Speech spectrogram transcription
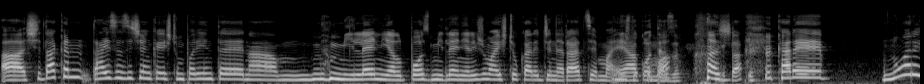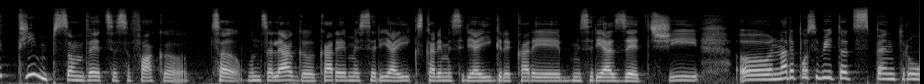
Uh, și dacă, hai să zicem că ești un părinte na, millennial, post-millennial, nici nu mai știu care generație mai nici e acum. Contează. Așa. care nu are timp să învețe să facă să înțeleagă care e meseria X, care e meseria Y, care e meseria Z și uh, nu are posibilități pentru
